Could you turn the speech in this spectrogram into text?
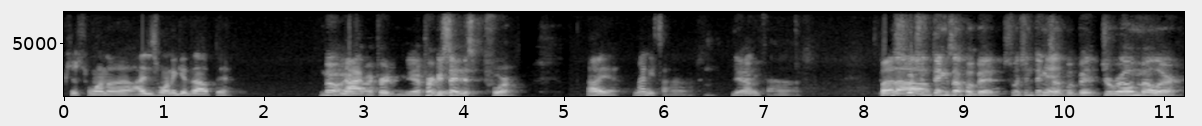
just wanna I just wanna get it out there. No, Not, I've heard yeah, I've heard you say this before. Oh yeah, many times. Yeah. Many times. But switching uh, things up a bit, switching things yeah. up a bit. Jarrell Miller,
